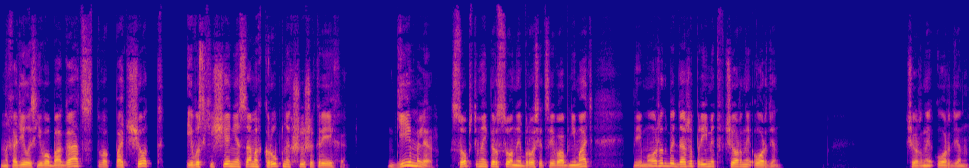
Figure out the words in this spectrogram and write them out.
находилось его богатство, почет и восхищение самых крупных шишек рейха. Гиммлер собственной персоной бросится его обнимать и, может быть, даже примет в Черный орден. Черный орден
